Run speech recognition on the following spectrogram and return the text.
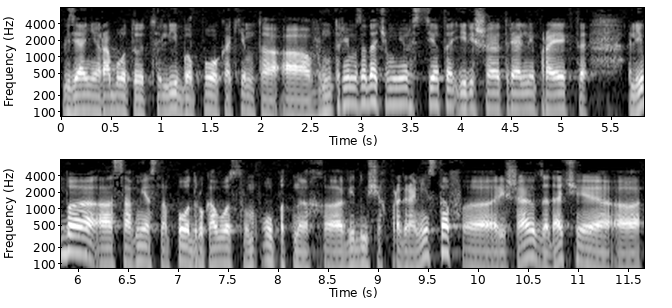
где они работают либо по каким-то внутренним задачам университета и решают реальные проекты, либо совместно под руководством опытных ведущих программистов решают задачи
